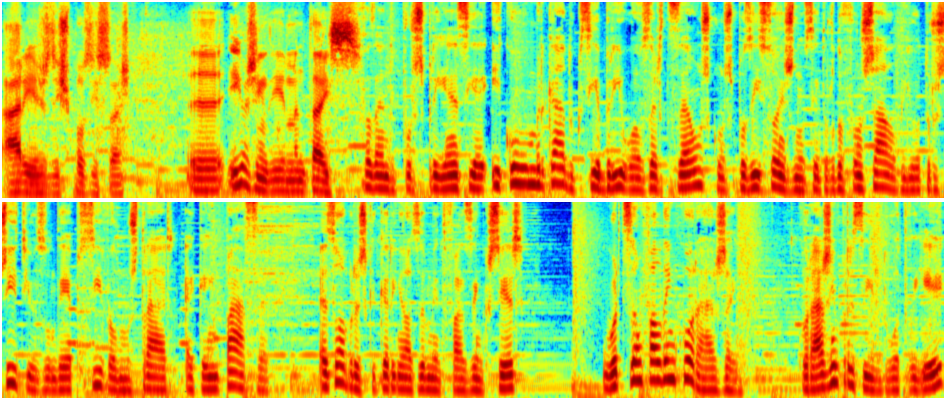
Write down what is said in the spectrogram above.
áreas de exposições. Uh, e hoje em dia mantém-se. Falando por experiência e com o mercado que se abriu aos artesãos, com exposições no centro do Funchal e outros sítios onde é possível mostrar a quem passa as obras que carinhosamente fazem crescer, o artesão fala em coragem. Coragem para sair do ateliê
